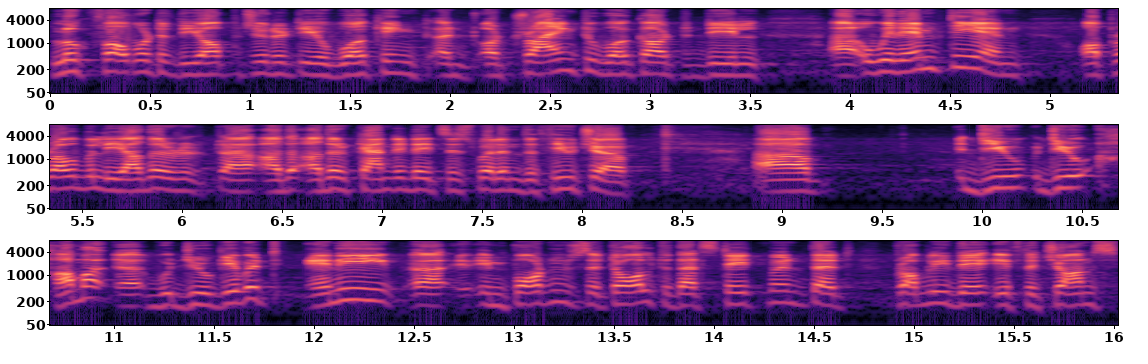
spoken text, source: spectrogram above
look forward to the opportunity of working uh, or trying to work out a deal uh, with MTN or probably other, uh, other, other candidates as well in the future. Uh, do you do you how much uh, would you give it any uh, importance at all to that statement that probably they if the chance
